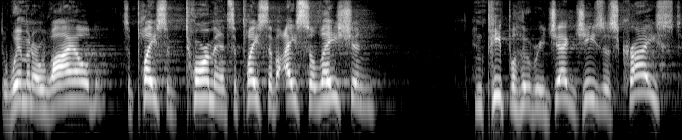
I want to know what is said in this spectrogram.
the women are wild. It's a place of torment, it's a place of isolation. And people who reject Jesus Christ,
